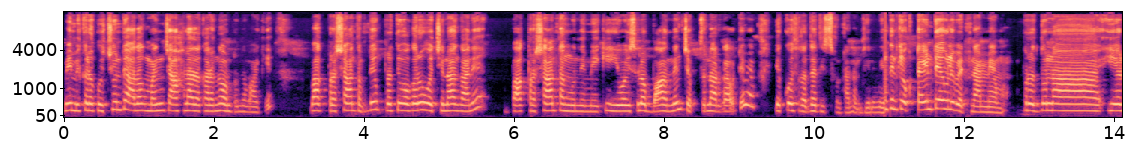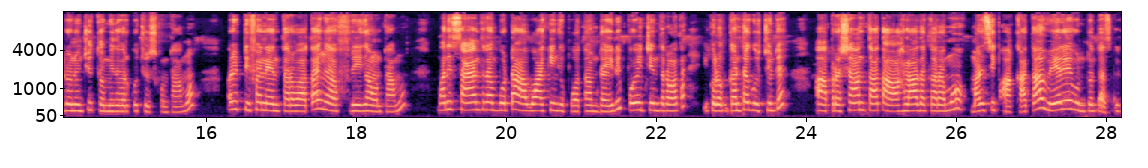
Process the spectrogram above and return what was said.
మేము ఇక్కడ కూర్చుంటే అదొక మంచి ఆహ్లాదకరంగా ఉంటుంది మాకి. బాగా ప్రశాంతం. ప్రతి ఒక్కరు వచ్చినా కానీ బాగా ప్రశాంతంగా ఉంది మీకు. ఈ వయసులో బాగుంది అని చెప్తున్నారు కాబట్టి మేము ఎక్కువ శ్రద్ధ తీసుకుంటాం దీని మీద. దీనికి ఒక టైం టేబుల్ పెట్టినాం మేము. ప్రొద్దున ఏడు నుంచి తొమ్మిది వరకు చూసుకుంటాము. మరి టిఫిన్ అయిన తర్వాత ఇంకా ఫ్రీగా ఉంటాము. మరి సాయంత్రం పూట వాకింగ్ పోతాం డైలీ. పోయించిన తర్వాత ఇక్కడ ఒక గంట కూర్చుంటే ఆ ప్రశాంతత ఆహ్లాదకరము మనిషికి ఆ కథ వేరే ఉంటుంది అసలు.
